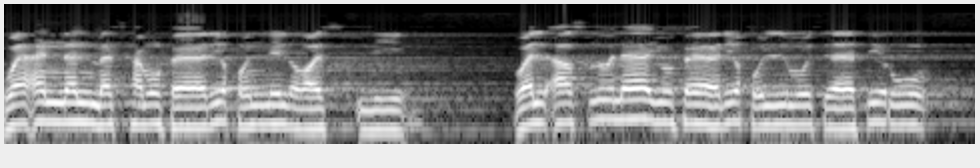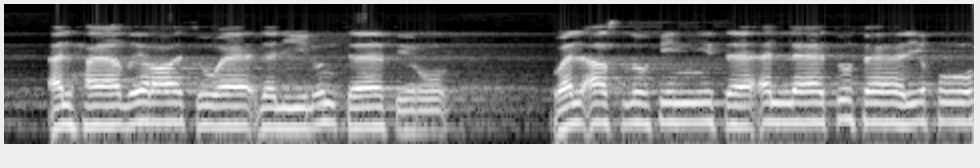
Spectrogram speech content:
وأن المسح مفارق للغسل. والأصل لا يفارق المسافر. الحاضر سوى دليل سافر. والأصل في النساء لا تفارقوا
